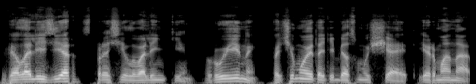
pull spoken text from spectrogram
«Велолизер?» – спросил Валентин. «Руины? Почему это тебя смущает, Ирмонар?»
